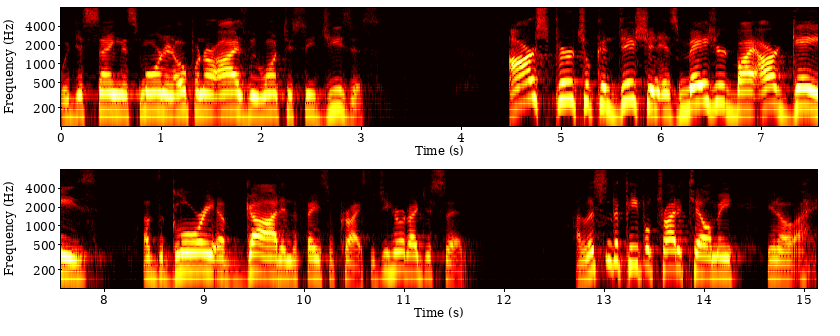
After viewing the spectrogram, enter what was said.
we just sang this morning, open our eyes, we want to see Jesus. Our spiritual condition is measured by our gaze of the glory of God in the face of Christ. Did you hear what I just said? I listen to people try to tell me, you know, I,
